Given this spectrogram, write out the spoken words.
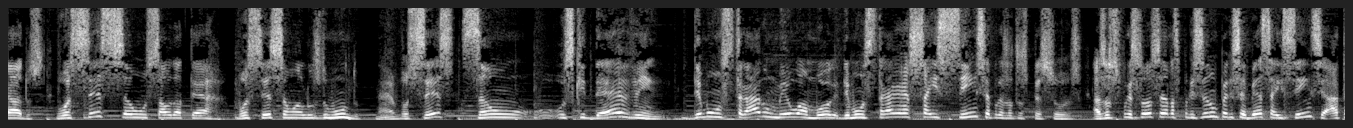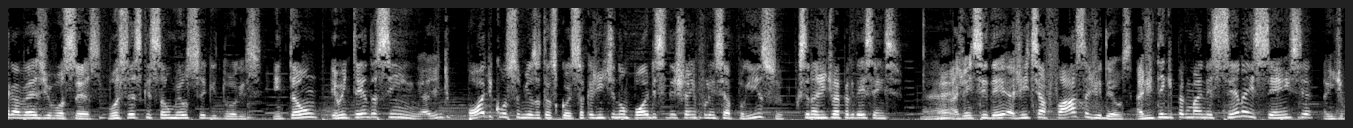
influenciados. Vocês são o sal da terra, vocês são a luz do mundo, né? Vocês são os que devem demonstrar o meu amor, demonstrar essa essência para as outras pessoas. As outras pessoas, elas precisam perceber essa essência através de vocês. Vocês que são meus seguidores. Então, eu entendo assim, a gente pode consumir as outras coisas, só que a gente não pode se deixar influenciar por isso, porque senão a gente vai perder a essência. né? É. A, gente se de, a gente se afasta de Deus. A gente tem que permanecer na essência. A gente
